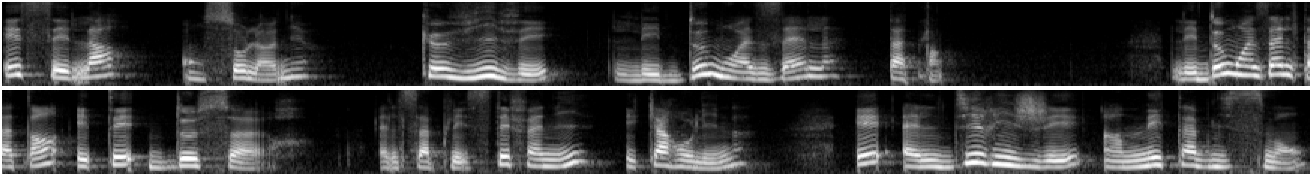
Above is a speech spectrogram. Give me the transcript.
Et c'est là, en Sologne, que vivaient les demoiselles les demoiselles Tatin étaient deux sœurs. Elles s'appelaient Stéphanie et Caroline et elles dirigeaient un établissement,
